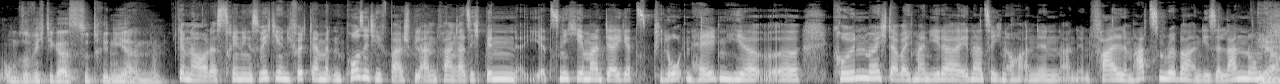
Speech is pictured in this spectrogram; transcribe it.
umso wichtiger ist zu trainieren. Ne? Genau, das Training ist wichtig und ich würde gerne mit einem Positivbeispiel anfangen. Also ich bin jetzt nicht jemand, der jetzt Pilotenhelden hier äh, krönen möchte, aber ich meine, jeder erinnert sich noch an den, an den Fall im Hudson River, an diese Landung. Ja.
